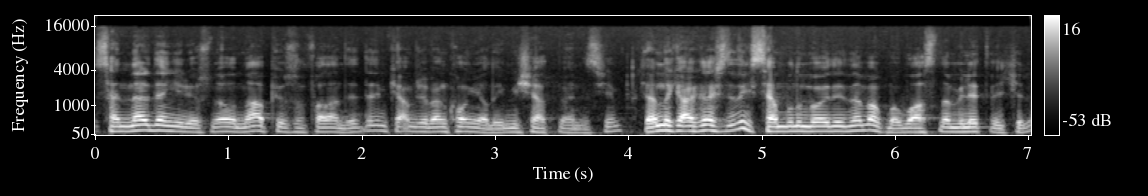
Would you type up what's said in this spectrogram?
Sen nereden geliyorsun oğlum ne yapıyorsun falan dedi. Dedim ki amca ben Konyalıyım, inşaat mühendisiyim. Yanındaki arkadaş dedi ki sen bunun böyle dediğine bakma. Bu aslında milletvekili.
